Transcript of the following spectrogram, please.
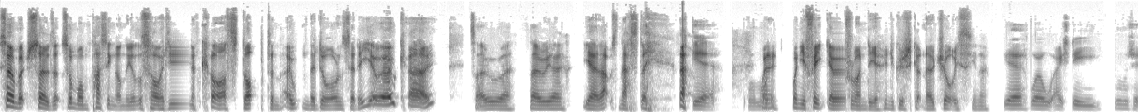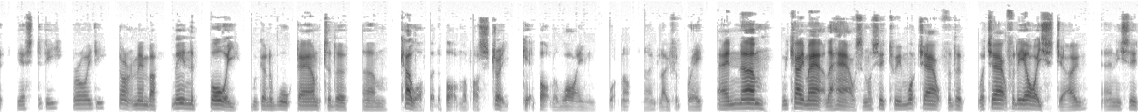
so much so that someone passing on the other side in a car stopped and opened the door and said, "Are you okay?" So, uh, so uh, yeah, that was nasty. yeah. When when your feet go from under you and you've just got no choice, you know. Yeah, well, actually, what was it yesterday, Friday? Can't remember. Me and the boy were going to walk down to the um, co-op at the bottom of our street, get a bottle of wine and whatnot, you know, loaf of bread. And um, we came out of the house, and I said to him, "Watch out for the watch out for the ice, Joe." And he said,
